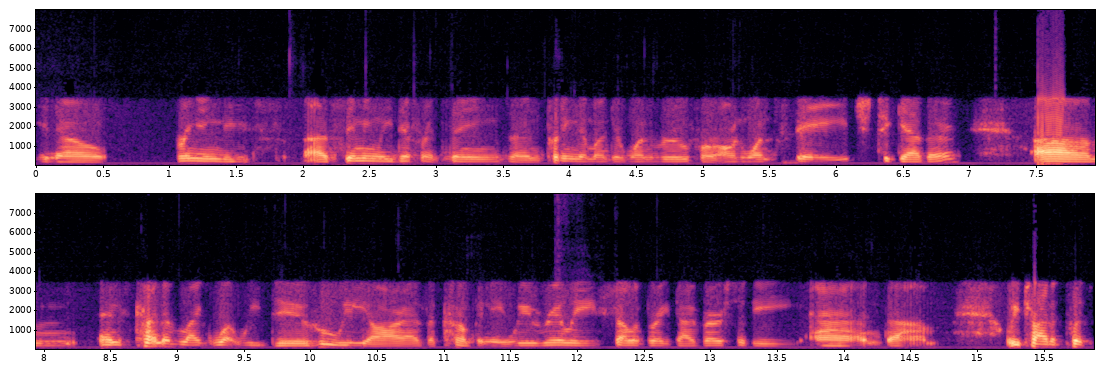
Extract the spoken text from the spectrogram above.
you know, bringing these uh, seemingly different things and putting them under one roof or on one stage together. Um, and it's kind of like what we do, who we are as a company. We really celebrate diversity and um, we try to put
